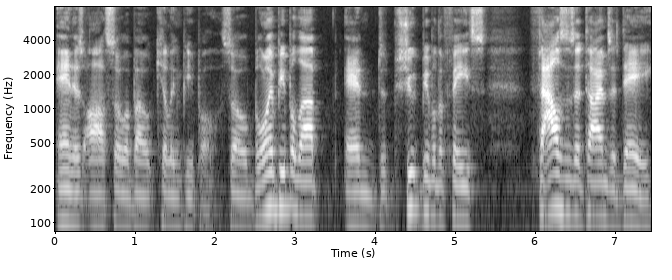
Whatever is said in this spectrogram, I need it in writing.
and is also about killing people. So blowing people up and shoot people in the face thousands of times a day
